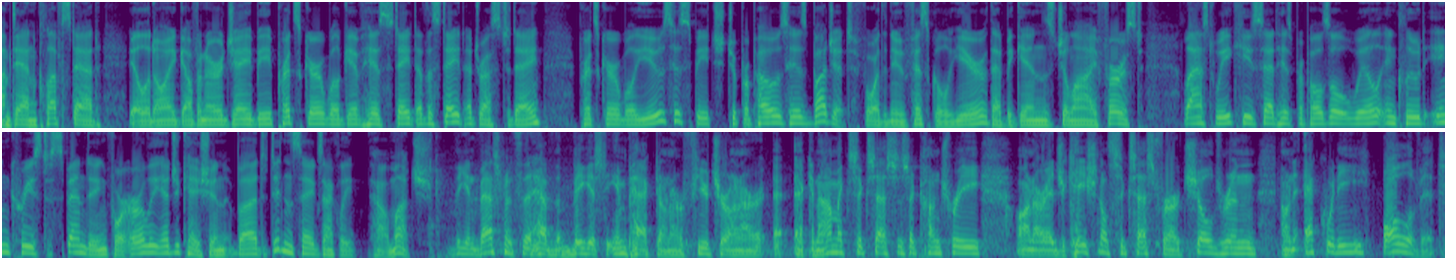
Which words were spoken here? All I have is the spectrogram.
I'm Dan Klefstad. Illinois Governor J.B. Pritzker will give his State of the State address today. Pritzker will use his speech to propose his budget for the new fiscal year that begins July 1st. Last week, he said his proposal will include increased spending for early education, but didn't say exactly how much. The investments that have the biggest impact on our future, on our economic success as a country, on our educational success for our children, on equity, all of it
